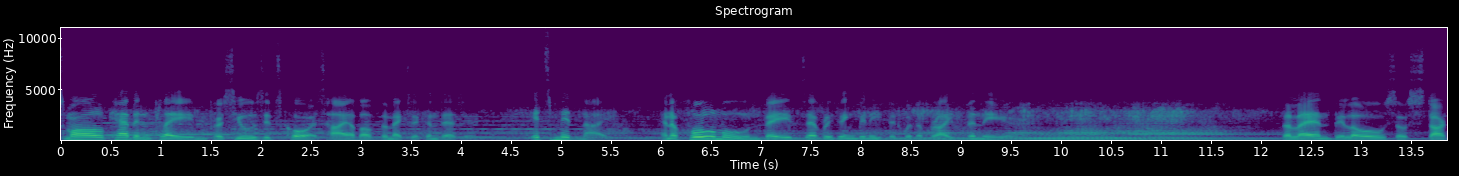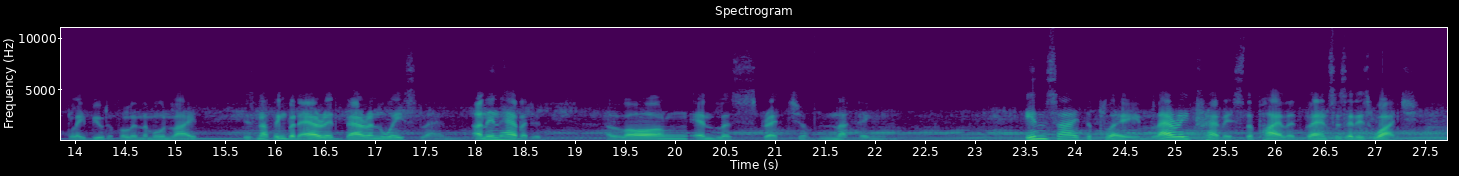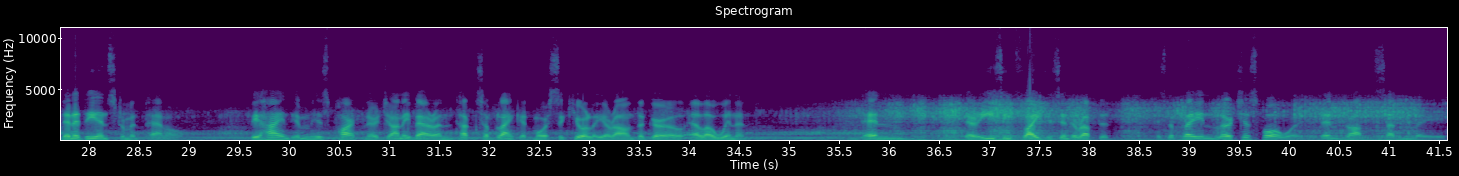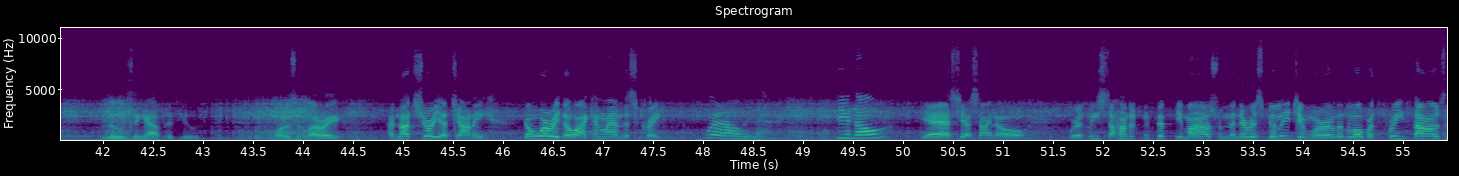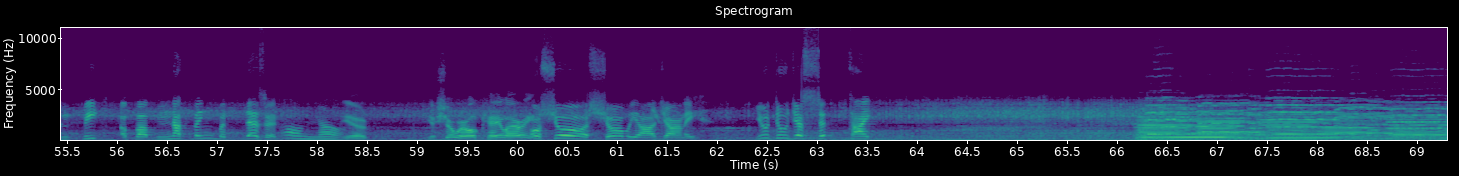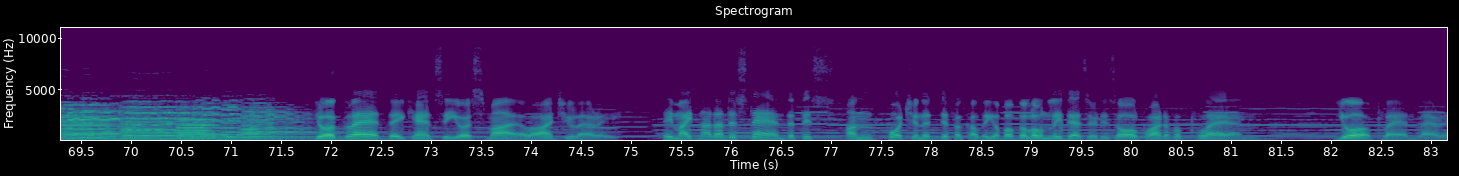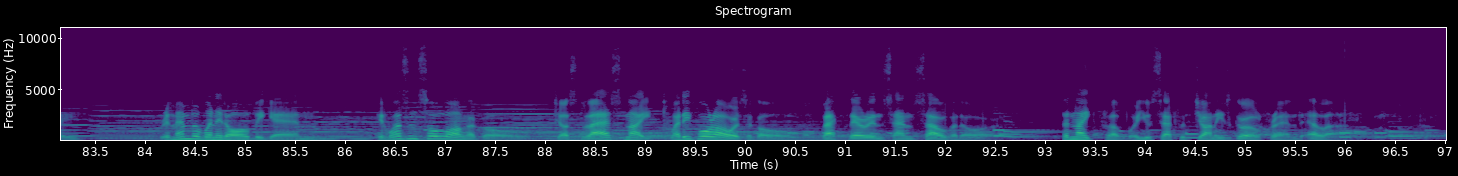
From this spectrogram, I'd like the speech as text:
Small cabin plane pursues its course high above the Mexican desert. It's midnight, and a full moon bathes everything beneath it with a bright veneer. The land below, so starkly beautiful in the moonlight, is nothing but arid, barren wasteland, uninhabited, a long, endless stretch of nothing. Inside the plane, Larry Travis, the pilot, glances at his watch, then at the instrument panel. Behind him, his partner, Johnny Barron, tucks a blanket more securely around the girl, Ella Winnant. Then their easy flight is interrupted as the plane lurches forward, then drops suddenly, losing altitude. What is it, Larry? I'm not sure yet, Johnny. Don't worry, though. I can land this crate. Where are we, Larry? Do you know? Yes, yes, I know. We're at least 150 miles from the nearest village, and we're a little over 3,000 feet above nothing but desert. Oh, no. You're. You sure we're okay, Larry? Oh, sure, sure we are, Johnny. You two just sit tight. You're glad they can't see your smile, aren't you, Larry? They might not understand that this unfortunate difficulty above the lonely desert is all part of a plan. Your plan, Larry. Remember when it all began? It wasn't so long ago. Just last night, 24 hours ago, back there in San Salvador. The nightclub where you sat with Johnny's girlfriend, Ella.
